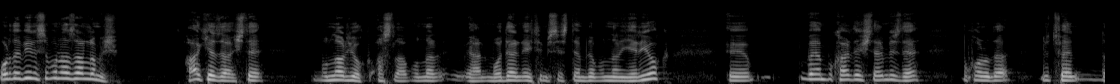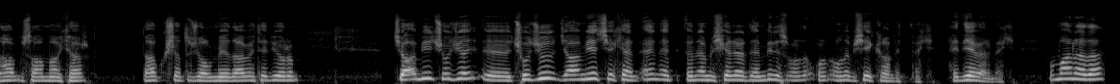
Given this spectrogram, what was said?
Orada birisi bunu azarlamış. Hakeza işte bunlar yok asla. Bunlar yani modern eğitim sisteminde bunların yeri yok. E, ben bu kardeşlerimiz de bu konuda lütfen daha müsamahakar, daha kuşatıcı olmaya davet ediyorum. Camiyi çocuğa, e, çocuğu camiye çeken en et- önemli şeylerden birisi orada, ona bir şey ikram etmek, hediye vermek. Bu manada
